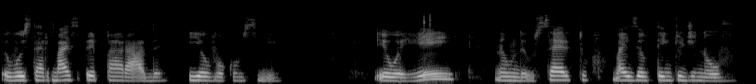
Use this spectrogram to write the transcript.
eu vou estar mais preparada e eu vou conseguir. Eu errei, não deu certo, mas eu tento de novo.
